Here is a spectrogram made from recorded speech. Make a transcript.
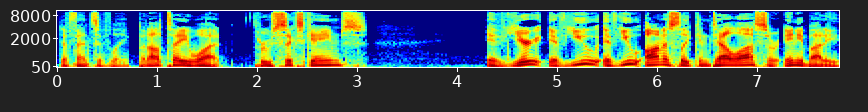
defensively. But I'll tell you what, through 6 games, if you're if you if you honestly can tell us or anybody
